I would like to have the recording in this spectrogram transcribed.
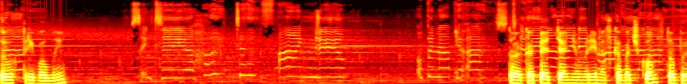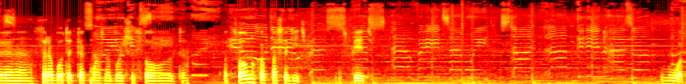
целых три волны. Так, опять тянем время с кабачком, чтобы э, заработать как можно больше сол подсолнухов посадить, успеть. Вот.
